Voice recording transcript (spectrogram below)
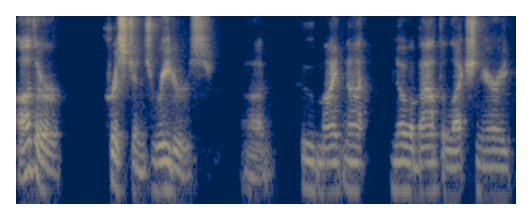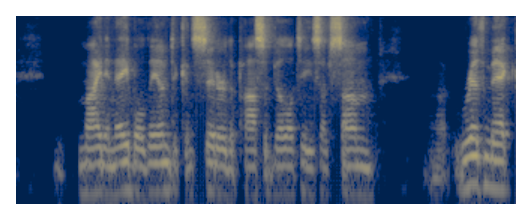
other Christians, readers uh, who might not know about the lectionary, might enable them to consider the possibilities of some uh, rhythmic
